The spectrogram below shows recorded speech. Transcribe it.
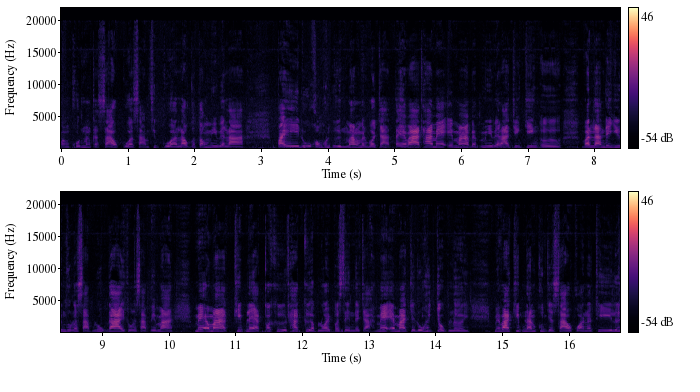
บางคนมันกระซ้าวกลัว30กลัว เราก็ต้องมีเวลาไปดูของคนอื่นมั่งมันบอจ่าแต่ว่าถ้าแม่เอมม่าแบบมีเวลาจริง ๆ เออ วันนั้นได้ยืมโทรศัพท์ลูกได้โทรศัพท์เอมม่าแม่เอมม่าคลิปแรกก็คือถ้าเกือบร้อยเปอร์เซ็นต์ได้จ้ะแม่เอมม่าจะดูให้จบเลย ไม่ว่าคลิปนั้นคุณจะซาวกว่านาทีหรือ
